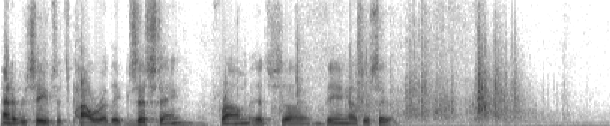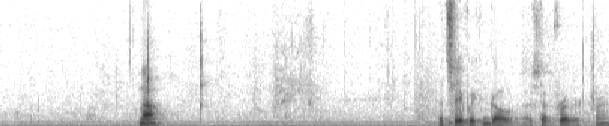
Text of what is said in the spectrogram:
And it receives its power of existing from its uh, being as a seer. Now, let's see if we can go a step further. right?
